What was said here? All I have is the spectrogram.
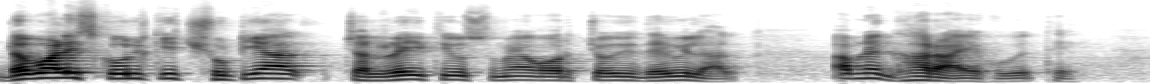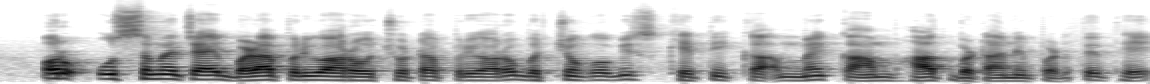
डबवाड़ी स्कूल की छुट्टियाँ चल रही थी उसमें और चौधरी देवीलाल अपने घर आए हुए थे। और उस समय चाहे बड़ा परिवार हो, छोटा परिवार हो, बच्चों को भी खेती काम में काम हाथ बटाने पड़ते थे।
